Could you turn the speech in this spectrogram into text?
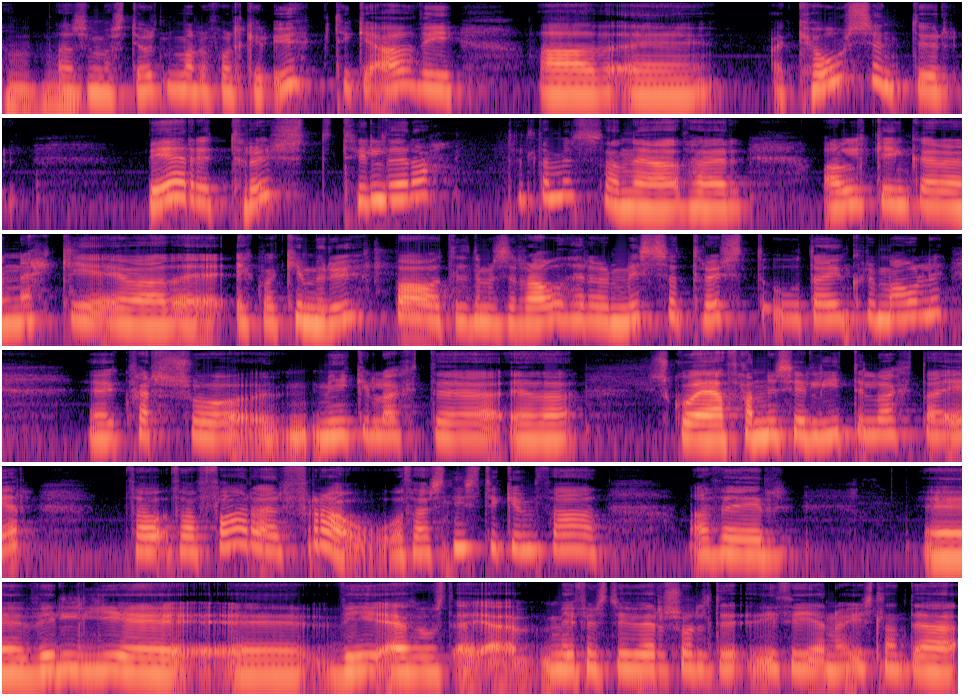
mm -hmm. þar sem að stjórnmálafólk er upptikið af því að, eh, að kjósendur beri tröst til þeirra til dæmis, þannig að það er algengar en ekki ef að eh, eitthvað kemur upp á og til dæmis ráð þeirra að missa tröst út af einhverju máli eh, hvers svo mikilvægt eða, eða, sko, eða þannig sé lítilvægt að er þá, þá fara þær frá. Og það snýst ekki um það að þeir e, vilji e, við, eða, veist, e, mér finnst við verið svolítið í því en á Íslandi að,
